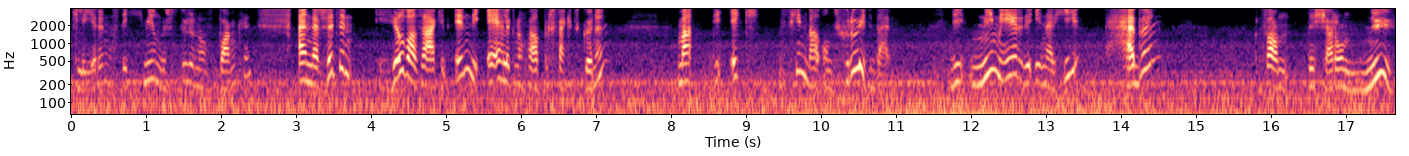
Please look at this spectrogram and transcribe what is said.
kleren. Dat steek ik niet onder stoelen of banken. En daar zitten heel wat zaken in die eigenlijk nog wel perfect kunnen. Maar die ik misschien wel ontgroeid ben. Die niet meer de energie hebben van de Sharon nu.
